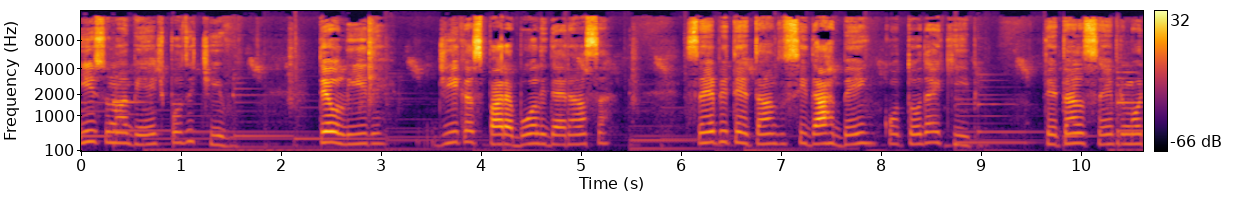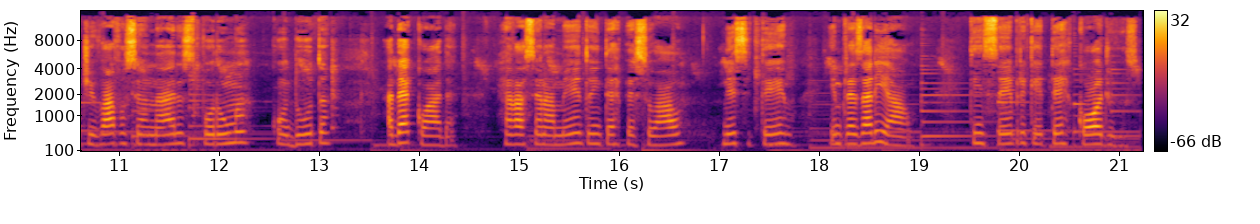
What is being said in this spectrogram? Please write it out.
Isso no ambiente positivo. Teu líder, dicas para boa liderança, sempre tentando se dar bem com toda a equipe, tentando sempre motivar funcionários por uma conduta adequada, relacionamento interpessoal, nesse termo empresarial. Tem sempre que ter códigos.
